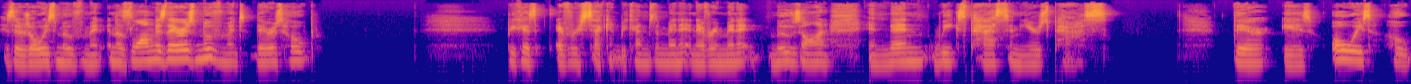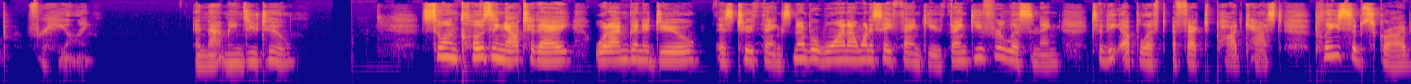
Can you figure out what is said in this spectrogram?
is there's always movement and as long as there is movement there is hope. Because every second becomes a minute and every minute moves on and then weeks pass and years pass. There is always hope for healing and that means you too so, in closing out today, what I'm going to do is two things. Number one, I want to say thank you. Thank you for listening to the Uplift Effect podcast. Please subscribe.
